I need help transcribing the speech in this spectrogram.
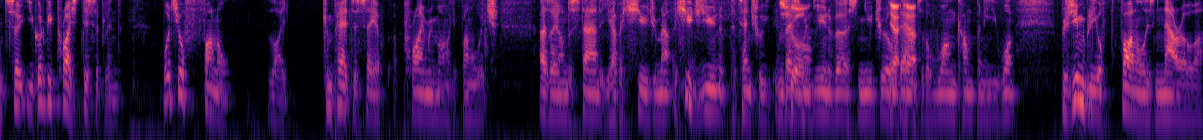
And so you've got to be price disciplined. What's your funnel like compared to say a, a primary market funnel, which as I understand it, you have a huge amount, a huge unit potential investment Sure. universe, and you drill Yeah, down yeah. to the one company you want. Presumably, your funnel is narrower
